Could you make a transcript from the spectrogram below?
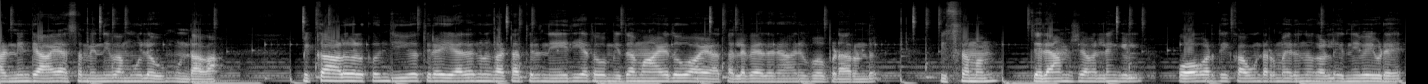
കണ്ണിന്റെ ആയാസം എന്നിവ മൂലവും ഉണ്ടാകാം. മിക്ക ആളുകൾക്കും ജീവിതത്തിലെ ഏതെങ്കിലും ഘട്ടത്തിൽ നേരിയതോ മിതമായതോ ആയ തലവേദന അനുഭവപ്പെടാറുണ്ട്. വിശ്രമം ജലാംശം അല്ലെങ്കിൽ ഓവർ ദി കൗണ്ടർ മരുന്നുകൾ എന്നിവയുടെ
